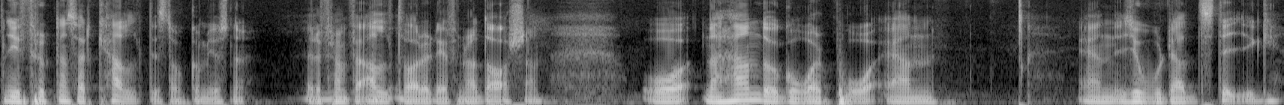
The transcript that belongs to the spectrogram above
det är fruktansvärt kallt i Stockholm just nu. Eller framför allt var det det för några dagar sedan. Och när han då går på en, en jordad stig,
